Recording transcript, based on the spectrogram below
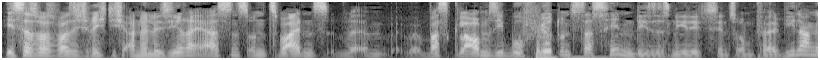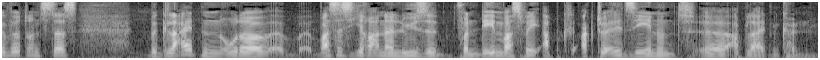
Ist das was, was ich richtig analysiere erstens? Und zweitens, was glauben Sie, wo führt uns das hin, dieses Niedrigzinsumfeld? Wie lange wird uns das begleiten? Oder was ist Ihre Analyse von dem, was wir aktuell sehen und äh, ableiten können?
